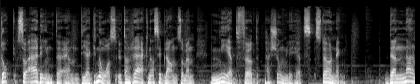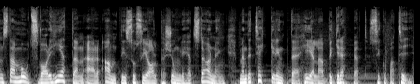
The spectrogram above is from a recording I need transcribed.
Dock så är det inte en diagnos utan räknas ibland som en medfödd personlighetsstörning. Den närmsta motsvarigheten är antisocial personlighetsstörning men det täcker inte hela begreppet psykopati.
